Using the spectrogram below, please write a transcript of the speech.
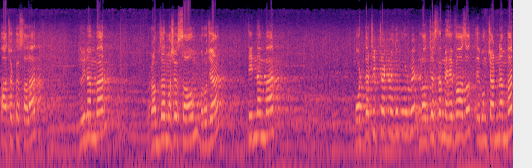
পাঁচ অক্ট সালাদ দুই নাম্বার রমজান মাসের সম রোজা। তিন নাম্বার, পর্দা ঠিকঠাক মতো করবে, লজ্জাস্থানে হেফাজত এবং চার নাম্বার,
